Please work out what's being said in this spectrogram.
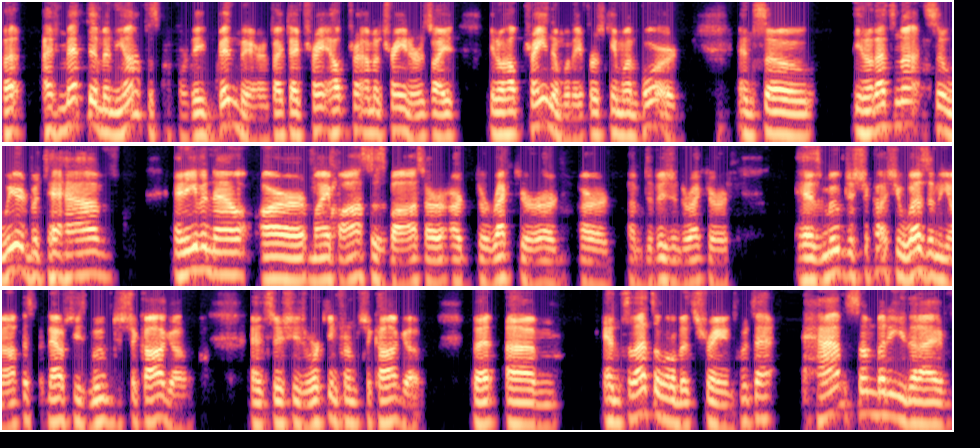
But I've met them in the office before. They've been there. In fact, I've trained, helped. Tra- I'm a trainer, so I, you know, helped train them when they first came on board. And so, you know, that's not so weird. But to have, and even now, our my boss's boss, our our director, our our um, division director, has moved to Chicago. She was in the office, but now she's moved to Chicago, and so she's working from Chicago. But um, and so that's a little bit strange. But to have somebody that I've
